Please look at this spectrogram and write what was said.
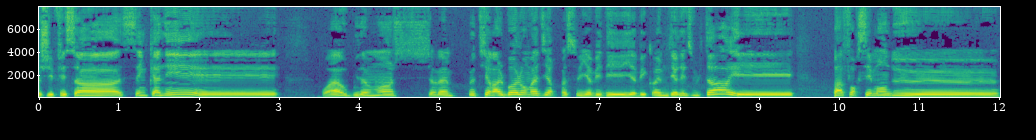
J'ai fait ça cinq années et ouais, au bout d'un moment, j'avais un petit ras-le-bol, on va dire, parce qu'il y avait des, il y avait quand même des résultats et pas forcément de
